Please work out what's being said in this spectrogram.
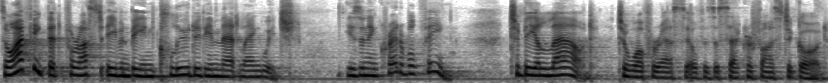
So I think that for us to even be included in that language is an incredible thing, to be allowed to offer ourselves as a sacrifice to God.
